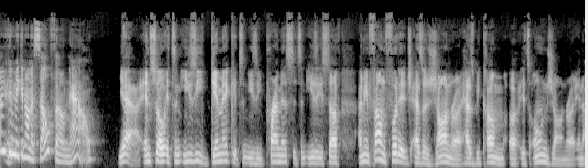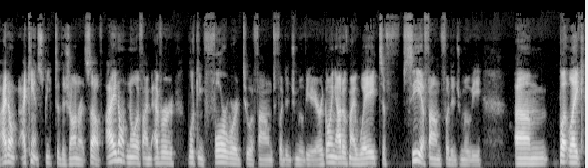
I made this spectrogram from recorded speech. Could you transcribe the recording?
you can make it on a cell phone now. Yeah, and so it's an easy gimmick, it's an easy premise, it's an easy stuff. I mean, found footage as a genre has become uh, its own genre, and I don't, I can't speak to the genre itself. I don't know if I'm ever looking forward to a found footage movie or going out of my way to f- see a found footage movie. Um, but like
